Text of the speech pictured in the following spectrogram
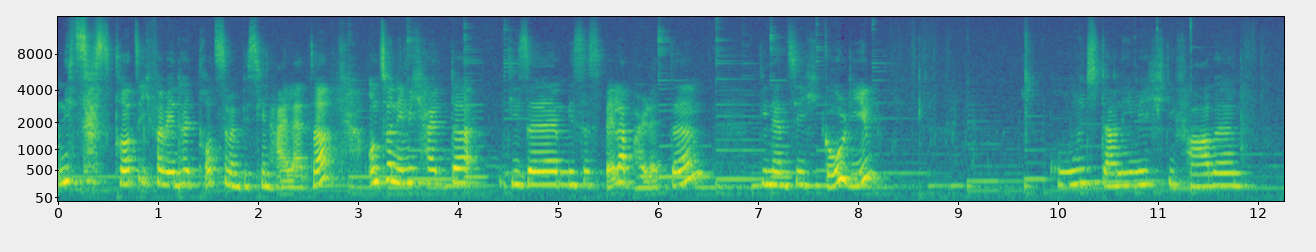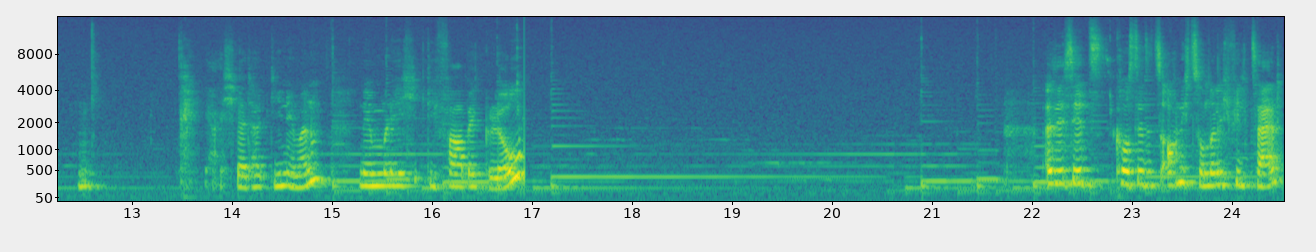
nichtsdestotrotz, ich verwende halt trotzdem ein bisschen Highlighter. Und zwar nehme ich halt diese Mrs. Bella Palette, die nennt sich Goldie. Und da nehme ich die Farbe, hm, ja, ich werde halt die nehmen, nämlich die Farbe Glow. Also ihr seht, kostet jetzt auch nicht sonderlich viel Zeit.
